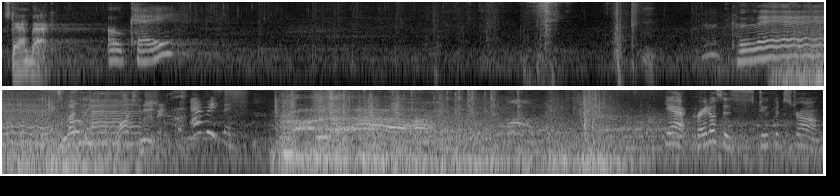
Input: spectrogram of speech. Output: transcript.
Stand back. Okay. Click. It's moving. mash. What's moving? Everything. Yeah, Kratos is stupid strong.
